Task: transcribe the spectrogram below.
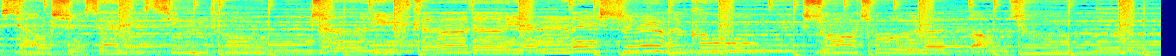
消失在尽头。这一刻的眼泪失了控，说出了保重。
